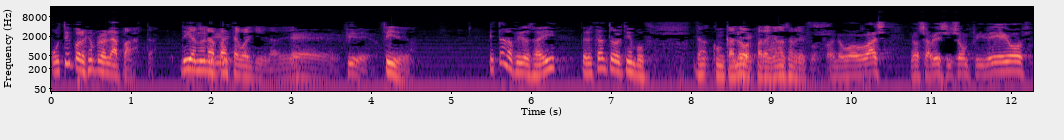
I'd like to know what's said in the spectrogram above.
Usted, por ejemplo, la pasta. Dígame una pasta cualquiera. de Eh, fideo. Fideo. Están los fideos ahí, pero están todo el tiempo con calor Sí. para que no se enfríen. Cuando vos vas, no sabés si son fideos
